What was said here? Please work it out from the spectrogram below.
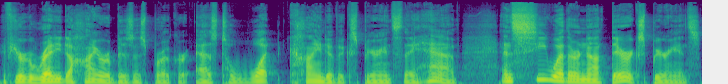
if you're ready to hire a business broker as to what kind of experience they have and see whether or not their experience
